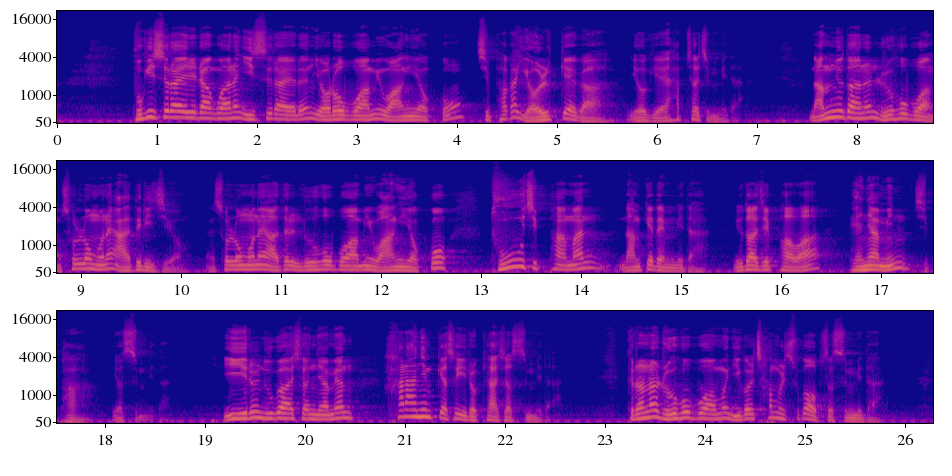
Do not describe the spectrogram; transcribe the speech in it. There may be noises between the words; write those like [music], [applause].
북이스라엘이라고 하는 이스라엘은 여로보암이 왕이었고 지파가 10개가 여기에 합쳐집니다. 남유다는 르호보암 솔로몬의 아들이지요. 솔로몬의 아들 르호보암이 왕이었고 두 지파만 남게 됩니다. 유다 지파와 베냐민 지파였습니다. 이 일을 누가 하셨냐면 하나님께서 이렇게 하셨습니다. 그러나 르호보암은 이걸 참을 수가 없었습니다.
